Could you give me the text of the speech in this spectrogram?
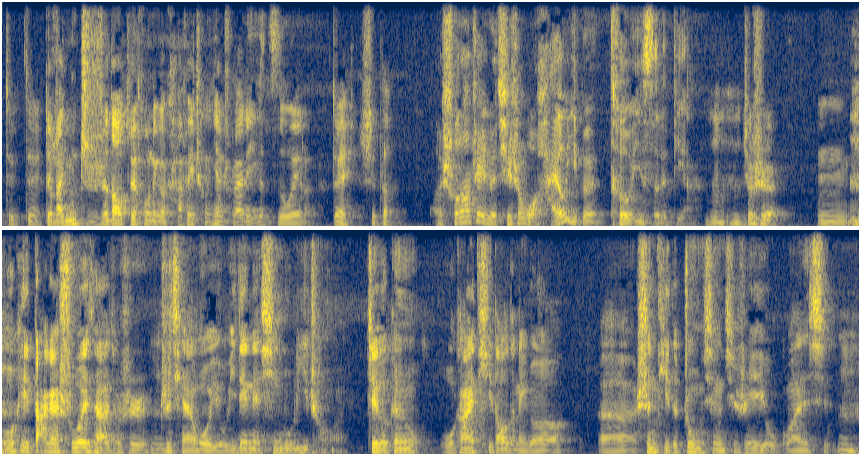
对对，对吧？你只知道最后那个咖啡呈现出来的一个滋味了。对是的，呃，说到这个，其实我还有一个特有意思的点，嗯嗯就是嗯，我可以大概说一下，就是之前我有一点点心路历程了，这个跟我刚才提到的那个呃身体的重性其实也有关系。嗯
